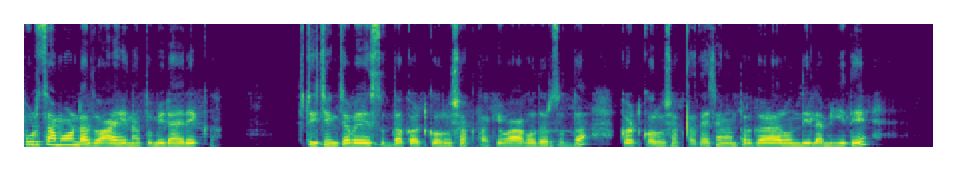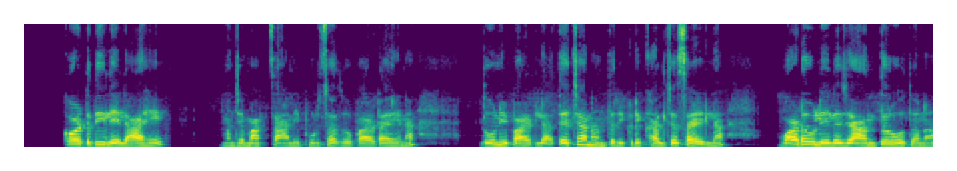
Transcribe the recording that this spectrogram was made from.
पुढचा मोंडा जो आहे ना तुम्ही डायरेक्ट स्टिचिंगच्या वेळेससुद्धा कट करू शकता किंवा अगोदरसुद्धा कट करू शकता. त्याच्यानंतर गळा रुंदीला मी इथे कट दिलेला आहे. म्हणजे मागचा आणि पुढचा जो पार्ट आहे ना दोन्ही पार्टला त्याच्यानंतर इकडे खालच्या साईडला वाढवलेलं जे अंतर होतं ना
